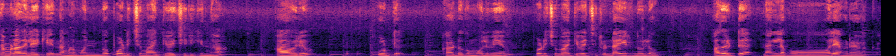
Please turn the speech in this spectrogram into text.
നമ്മളതിലേക്ക് നമ്മൾ മുൻപ് പൊടിച്ച് മാറ്റി വെച്ചിരിക്കുന്ന ആ ഒരു കൂട്ട് കടുകും ഉലുവയും പൊടിച്ചു മാറ്റി വെച്ചിട്ടുണ്ടായിരുന്നല്ലോ. അതിട്ട് നല്ലപോലെ അങ്ങോട്ട് ഇളക്കാം.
